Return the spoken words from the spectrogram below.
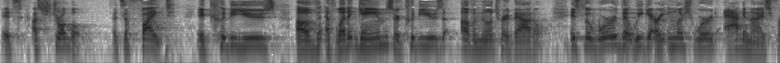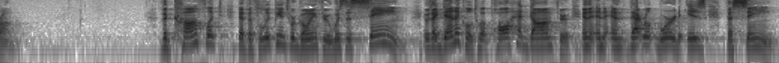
it's a struggle, it's a fight. It could be used of athletic games or it could be used of a military battle. It's the word that we get our English word agonize from. The conflict that the Philippians were going through was the same. It was identical to what Paul had gone through. And, and, and that word is the same.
